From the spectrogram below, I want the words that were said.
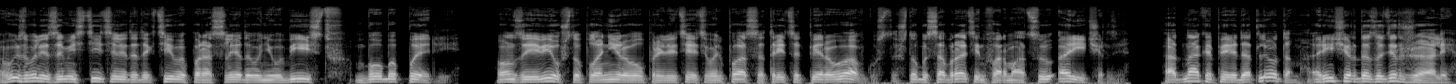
вызвали заместителя детектива по расследованию убийств Боба Перри. Он заявил, что планировал прилететь в Эль-Пасо 31 августа, чтобы собрать информацию о Ричарде. Однако перед отлетом Ричарда задержали,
